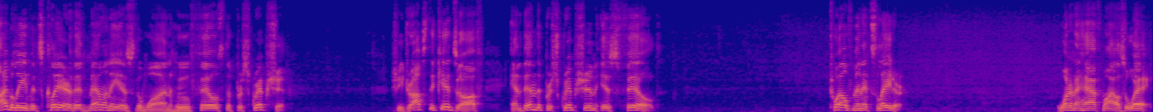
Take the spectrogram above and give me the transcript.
I believe it's clear that Melanie is the one who fills the prescription. She drops the kids off, and then the prescription is filled. 12 minutes later, one and a half miles away.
